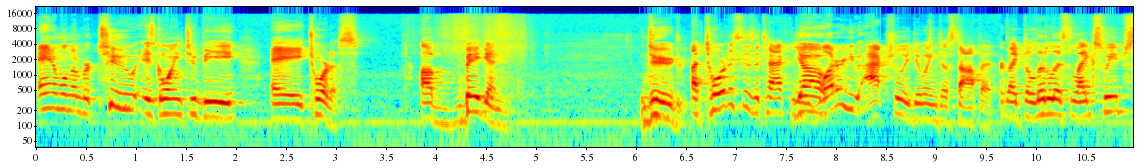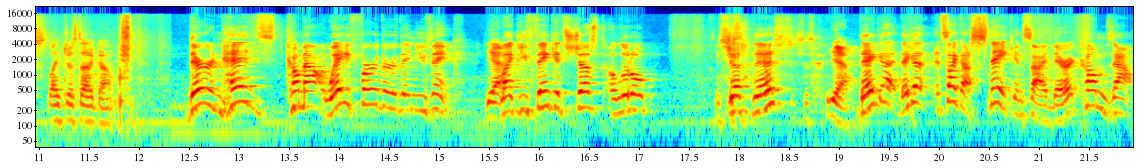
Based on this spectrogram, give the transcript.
Animal number two is going to be a tortoise, a big one. Dude, A tortoise is attacking Yo. you. What are you actually doing to stop it? Like the littlest leg sweeps, like just like a. their heads come out way further than you think. Yeah. Like you think it's just a little it's just this. Just, yeah. They got they got it's like a snake inside there. It comes out.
